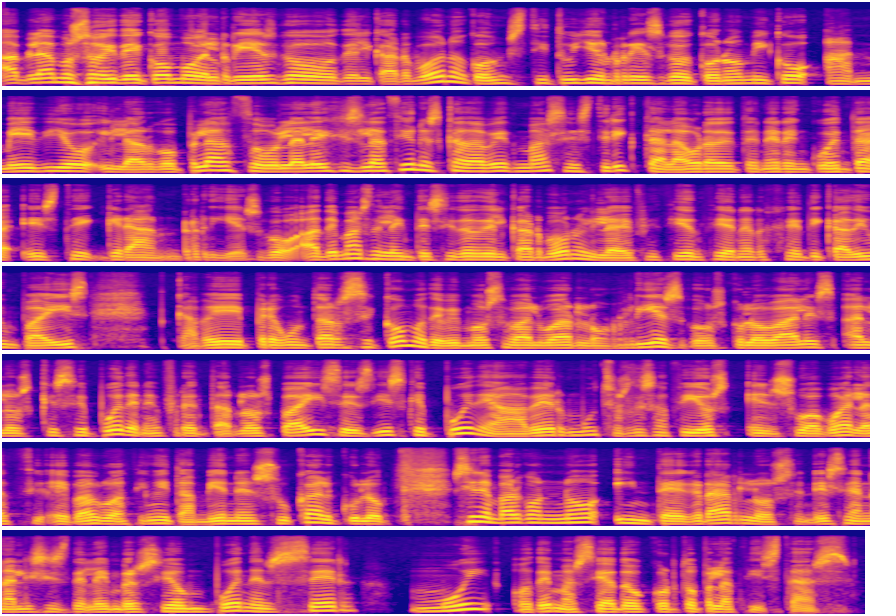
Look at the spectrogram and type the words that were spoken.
Hablamos hoy de cómo el riesgo del carbono constituye un riesgo económico a medio y largo plazo. La legislación es cada vez más estricta a la hora de tener en cuenta este gran riesgo. Además de la intensidad del carbono y la eficiencia energética de un país, cabe preguntarse cómo debemos evaluar los riesgos globales a los que se pueden enfrentar los países. Y es que puede haber muchos desafíos en su evaluación y también en su cálculo. Sin embargo, no integrarlos en ese análisis de la inversión pueden ser muy o demasiado cortoplacistas.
